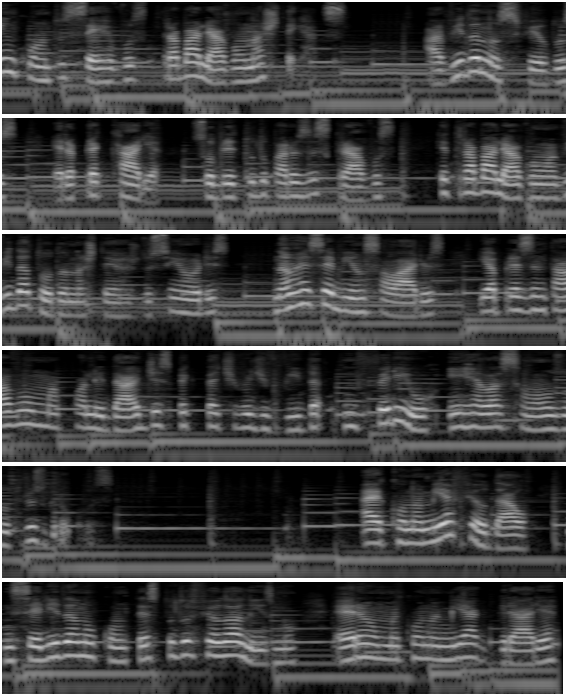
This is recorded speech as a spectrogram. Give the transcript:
enquanto os servos trabalhavam nas terras. A vida nos feudos era precária, sobretudo para os escravos, que trabalhavam a vida toda nas terras dos senhores, não recebiam salários e apresentavam uma qualidade e expectativa de vida inferior em relação aos outros grupos. A economia feudal inserida no contexto do feudalismo, era uma economia agrária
